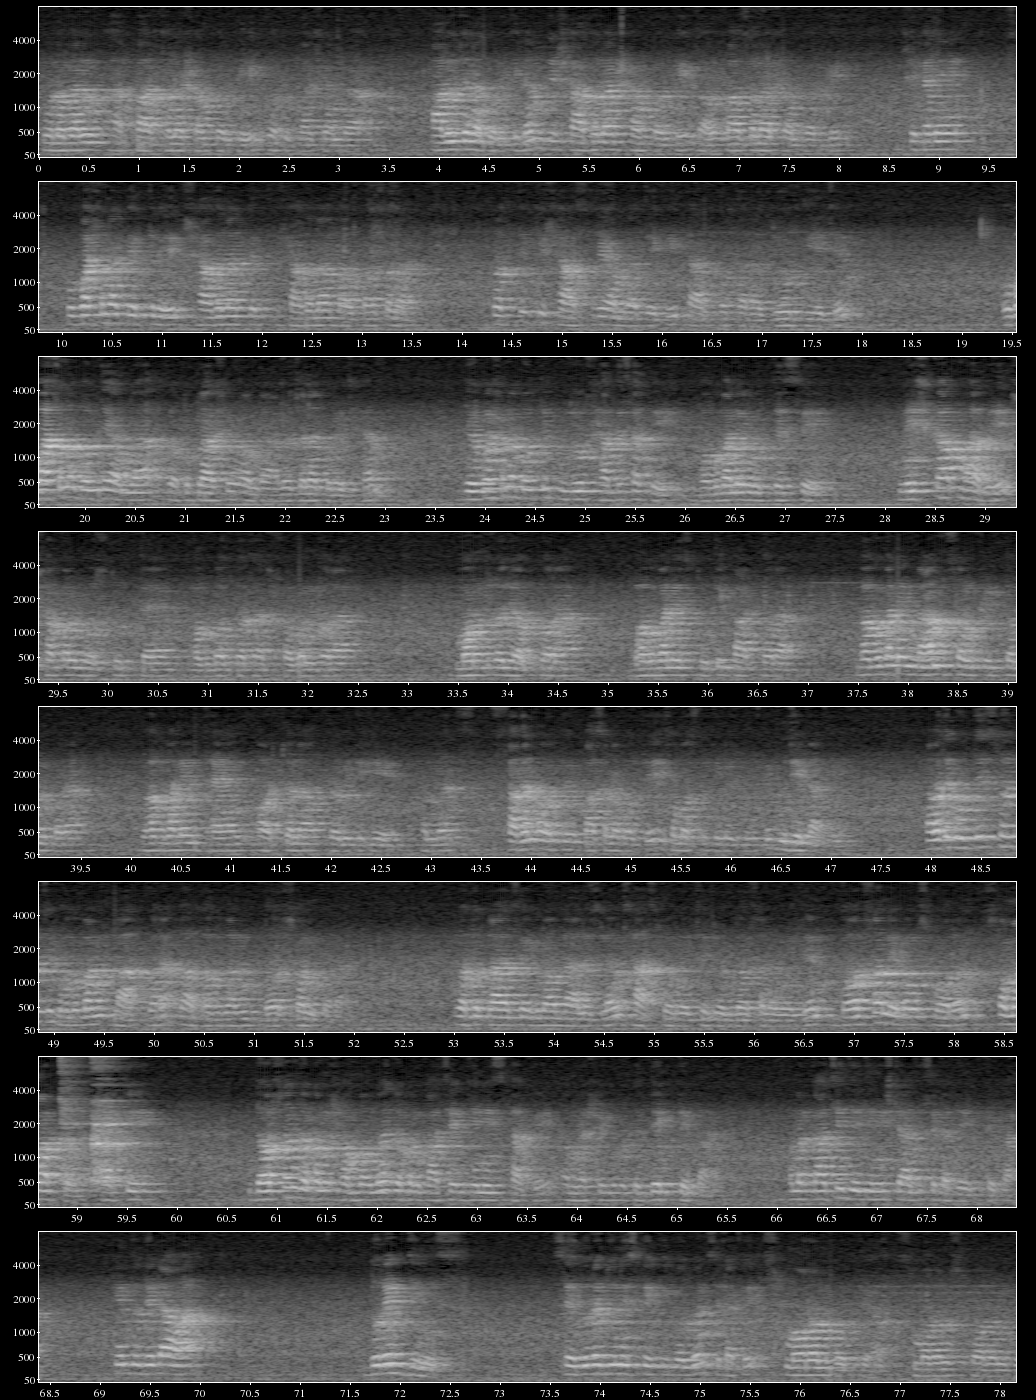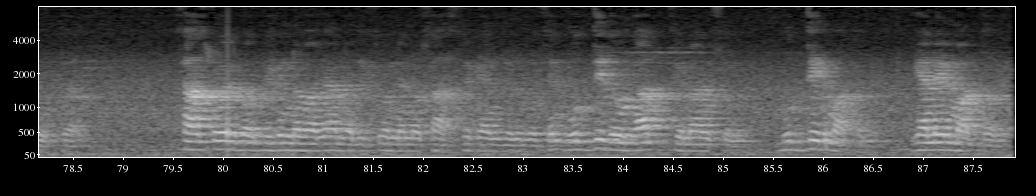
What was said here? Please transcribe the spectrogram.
গুণগান আর প্রার্থনা সম্পর্কে গত ক্লাসে আমরা আলোচনা করেছিলাম যে সাধনার সম্পর্কে বা উপাসনার সম্পর্কে। সেখানে উপাসনার ক্ষেত্রে সাধনার ক্ষেত্রে সাধনা বা উপাসনা প্রত্যেকটি শাস্ত্রে আমরা দেখি, তারপর তারা জোর দিয়েছেন। উপাসনা বলতে আমরা গত ক্লাসেও আমরা আলোচনা করেছিলাম। যে উপাসনা বলতে পুজোর সাথে সাথে ভগবানের উদ্দেশ্যে নিষ্কামভাবে সকল বস্তুর ত্যাগ, ভগবত কথা শ্রবণ করা, মন্ত্র জপ করা, ভগবানের স্তুতি পাঠ করা, ভগবানের নাম সংকীর্তন করা, ভগবানের ধ্যান, অর্চনা প্রভৃতিকে আমরা সাধারণ অর্থে উপাসনা বলতে এই সমস্ত জিনিসগুলোকে বুঝে থাকি আমাদের উদ্দেশ্য হচ্ছে ভগবান লাভ করা বা ভগবান দর্শন করা। গত ক্লাসে এগুলো আমরা আলোচনা শাস্ত্র বলছে যোগ দর্শনে বলছেন দর্শন এবং স্মরণ সমার্থন একটি দর্শন যখন সম্ভব নয়, যখন কাছের জিনিস থাকে, আমরা সেগুলোকে দেখতে পাই। আমার কাছে যে জিনিসটা আছে, সেটা দেখতে পাই। কিন্তু যেটা দূরের জিনিস সেই দূরের জিনিসকে কি করবেন সেটাকে স্মরণ করতে হয় স্মরণ স্মরণ করতে হয় শাস্ত্র বিভিন্নভাবে আমরা দেখছি, অন্যান্য শাস্ত্রে জ্ঞান জুড়ে বলছেন, বুদ্ধি দৌড়াত চুনাংশুন বুদ্ধির মাধ্যমে, জ্ঞানের মাধ্যমে,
